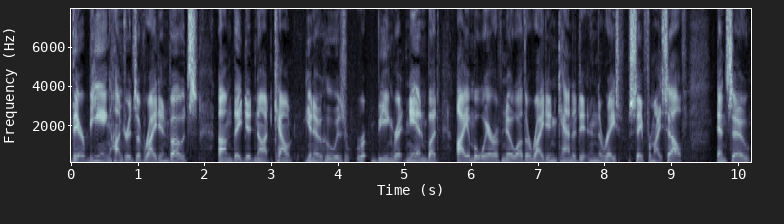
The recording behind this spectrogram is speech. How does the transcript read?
there being hundreds of write-in votes, um, they did not count you know who was r- being written in. But I am aware of no other write-in candidate in the race, save for myself. And so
